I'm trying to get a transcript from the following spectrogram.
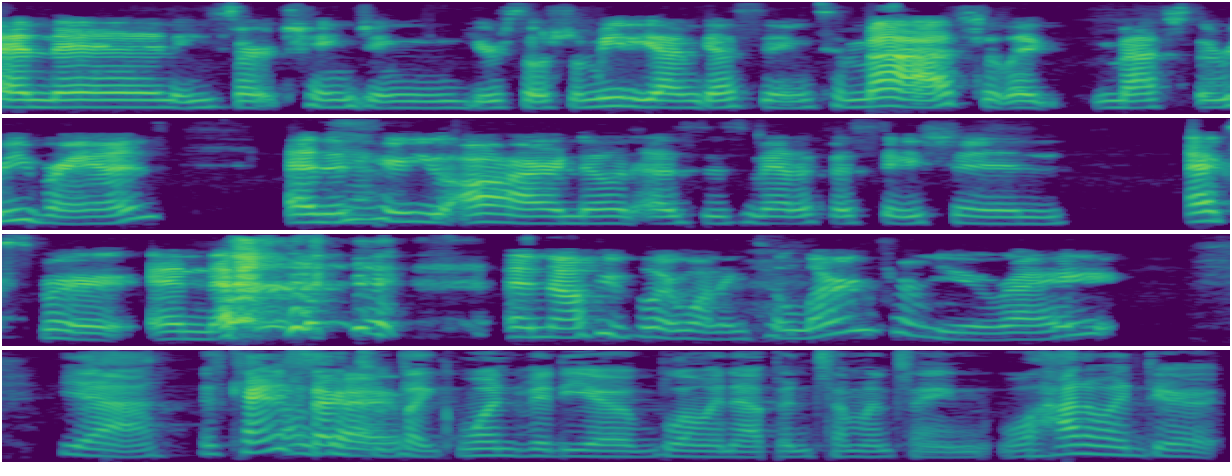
And then you start changing your social media, I'm guessing, to match, like match the rebrand. And then Yeah. here you are, known as this manifestation expert, and and now people are wanting to learn from you, right? Yeah, it kind of starts Okay. with like one video blowing up and someone saying, "Well, how do I do it?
